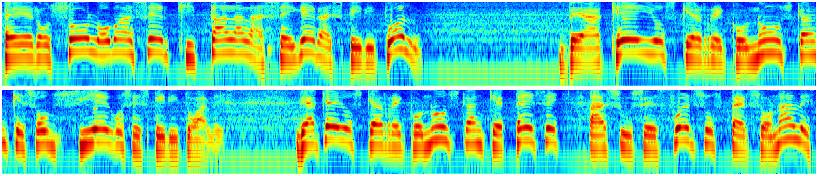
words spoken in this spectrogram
pero solo va a ser quitada la ceguera espiritual de aquellos que reconozcan que son ciegos espirituales de aquellos que reconozcan que pese a sus esfuerzos personales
